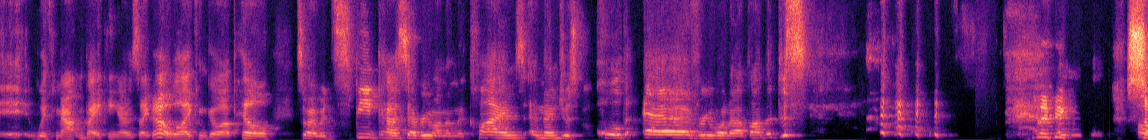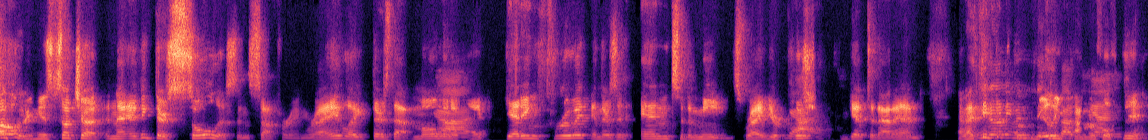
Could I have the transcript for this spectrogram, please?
eh, with mountain biking i was like oh well i can go uphill. So i would speed past everyone on the climbs and then just hold everyone up on the descent. I think Oh. suffering oh. is such a and i think there's solace in suffering right like there's that moment yeah. of like getting through it and there's an end to the means right you're pushing yeah. to get to that end and I think that's a really powerful thing.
